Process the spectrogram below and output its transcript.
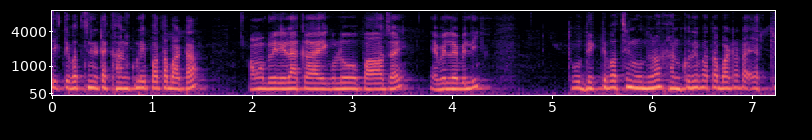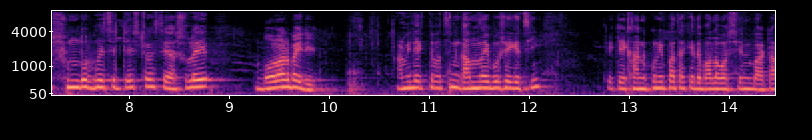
দেখতে পাচ্ছেন এটা খানকুনি পাতা বাটা আমাদের এলাকায় এগুলো পাওয়া যায় অ্যাভেলেবেলই তো দেখতে পাচ্ছেন বন্ধুরা, খানকুনি পাতা বাটাটা এত সুন্দর হয়েছে টেস্ট হয়েছে। আসলে বলার বাইরে, আমি দেখতে পাচ্ছেন গামলায় বসে গেছি। কে কে খানকুনি পাতা খেতে ভালোবাসেন বাটা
